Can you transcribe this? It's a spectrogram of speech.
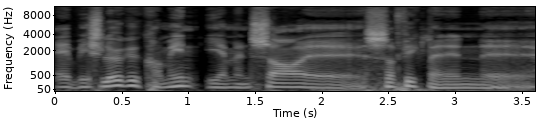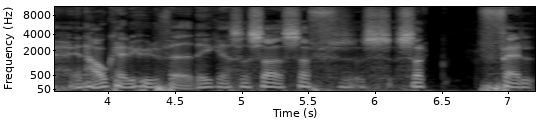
at hvis Lykke kom ind, jamen så, øh, så fik man en, øh, en havkat i hyttefadet, ikke? Altså så, så, så, så fald,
